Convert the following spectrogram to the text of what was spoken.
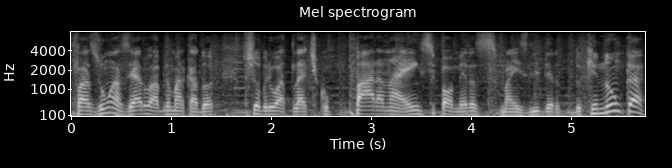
faz 1 a 0 abre o marcador sobre o Atlético Paranaense. Palmeiras mais líder do que nunca,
